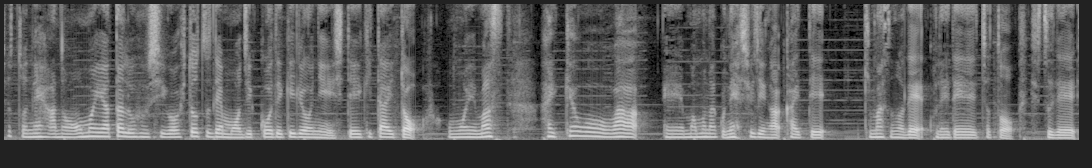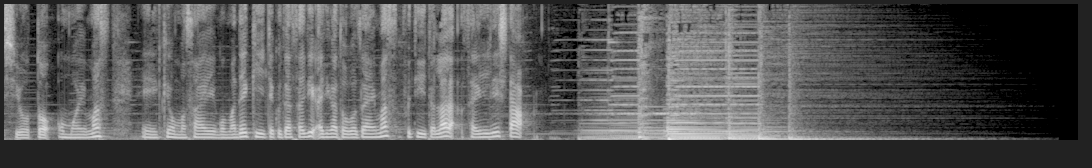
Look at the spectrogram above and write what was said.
ちょっとねあの思い当たる節を一つでも実行できるようにしていきたいと思います。はい今日は、えー、間もなくね主人が帰ってきますのでこれでちょっと失礼しようと思います、えー、今日も最後まで聞いてくださりありがとうございます。プティートララさゆりでした。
